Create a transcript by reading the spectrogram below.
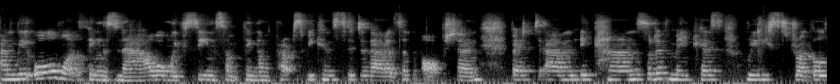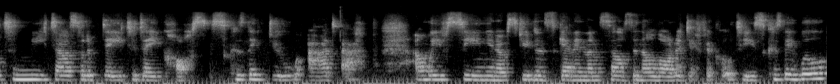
and we all want things now and we've seen something and perhaps we consider that as an option. But um, it can sort of make us really struggle to meet our sort of day to day costs because they do add up. And we've seen, you know, students getting themselves in a lot of difficulties because they will,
